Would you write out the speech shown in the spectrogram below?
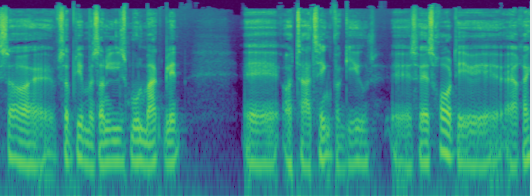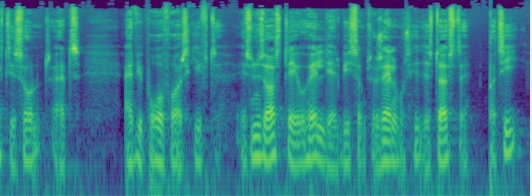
så, øh, så bliver man sådan en lille smule magtblind. øh, og tager ting for givet. Øh, så jeg tror, det øh, er rigtig sundt, at, at vi bruger for at skifte. Jeg synes også, det er uheldigt, at vi som Socialdemokratiet, det største parti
